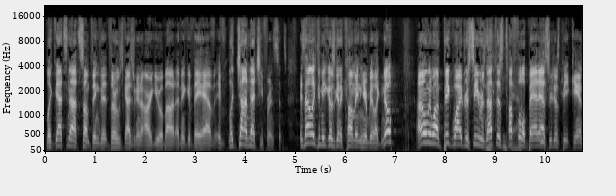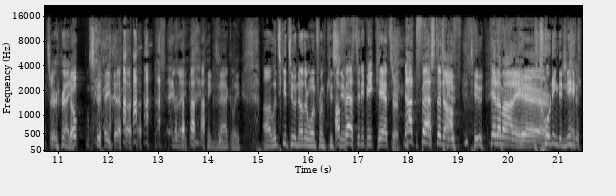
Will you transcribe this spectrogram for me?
like that's not something that those guys are going to argue about. I think if they have, if like John Metchie, for instance, it's not like DeMeco's going to come in here and be like, "Nope, I only want big wide receivers, not this tough little badass who just beat cancer." Right. Nope. Right? exactly. Uh, let's get to another one from How fast did he beat cancer? Not fast enough. Dude, Get him outta hey, here. According to Nick,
